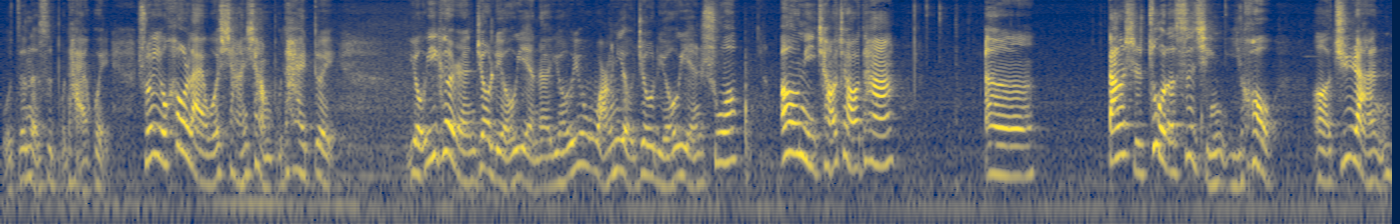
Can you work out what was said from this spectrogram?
我真的是不太会。所以后来我想一想，不太对。有一个人就留言了，有一位网友就留言说。哦，你瞧瞧他，嗯、当时做了事情以后，呃，居然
